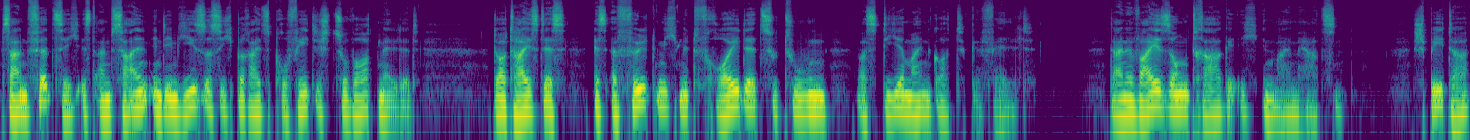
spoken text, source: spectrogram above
Psalm 40 ist ein Psalm, in dem Jesus sich bereits prophetisch zu Wort meldet. Dort heißt es, es erfüllt mich mit Freude zu tun, was dir, mein Gott, gefällt. Deine Weisung trage ich in meinem Herzen. Später,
